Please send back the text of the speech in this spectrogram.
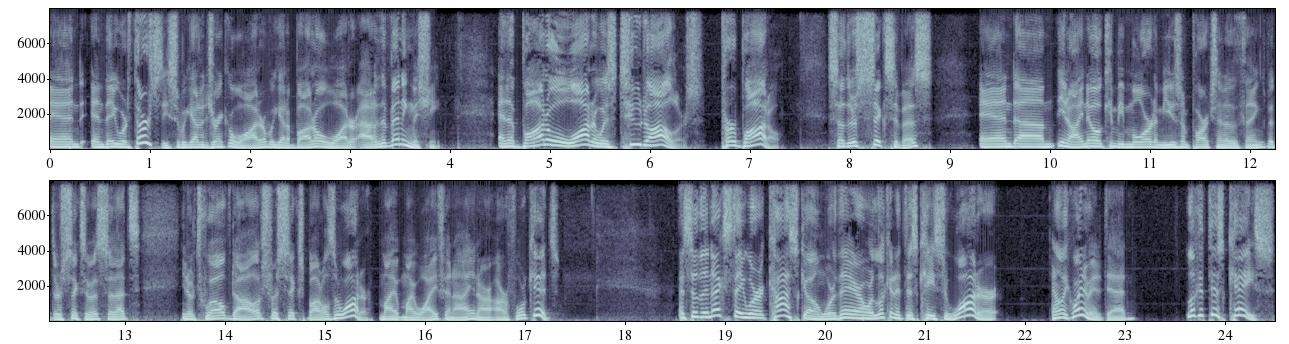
and and they were thirsty, so we got a drink of water. We got a bottle of water out of the vending machine, and the bottle of water was two dollars per bottle. So there's six of us. And um, you know, I know it can be more in amusement parks and other things, but there's six of us, so that's you know twelve dollars for six bottles of water. My my wife and I and our, our four kids. And so the next day we're at Costco and we're there and we're looking at this case of water, And I'm like, wait a minute, Dad. Look at this case.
